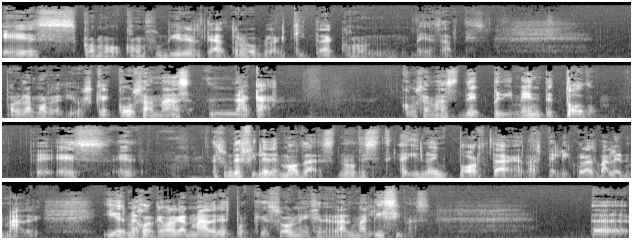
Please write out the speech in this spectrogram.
es como confundir el teatro Blanquita con Bellas Artes. Por el amor de Dios, qué cosa más naca, cosa más deprimente, todo. Es, es, un desfile de modas, ¿no? Des- Ahí no importa, las películas valen madre. Y es mejor que valgan madres porque son en general malísimas. Eh,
